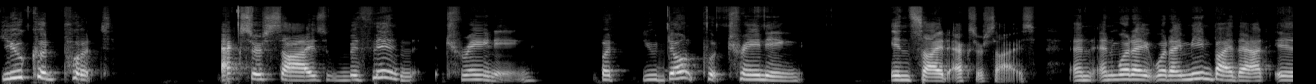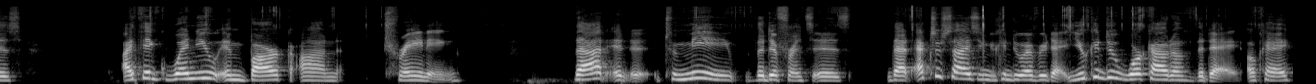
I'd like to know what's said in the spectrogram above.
you could put exercise within training, but you don't put training inside exercise. And and what I what I mean by that is I think when you embark on training, that it, to me the difference is that exercising you can do every day. You can do workout of the day, okay?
